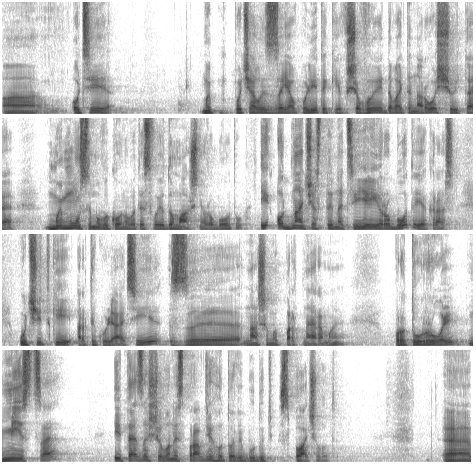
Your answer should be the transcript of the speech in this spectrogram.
е, оці ми почали з заяв політиків, що ви давайте нарощуйте. Ми мусимо виконувати свою домашню роботу. І одна частина цієї роботи якраз у чіткій артикуляції з нашими партнерами про ту роль, місце і те, за що вони справді готові будуть сплачувати. Е,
